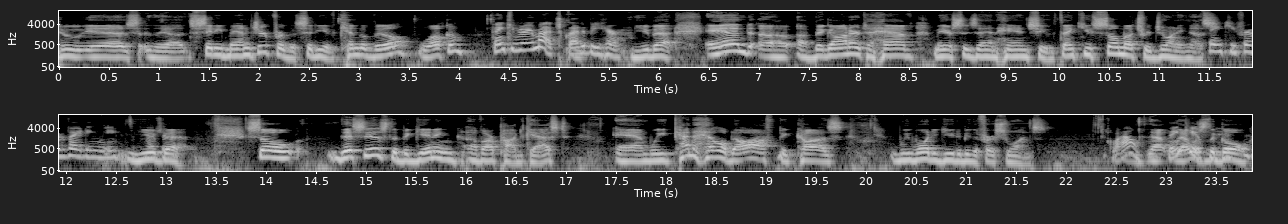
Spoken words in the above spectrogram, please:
who is the city manager for the city of Kendallville. Welcome. Thank you very much. Glad to be here. You bet. And uh, a big honor to have Mayor Suzanne Handshoe. Thank you so much for joining us. Thank you for inviting me. You bet. So, this is the beginning of our podcast, and we kind of held off because we wanted you to be the first ones. Wow. That, Thank that you. was the goal.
